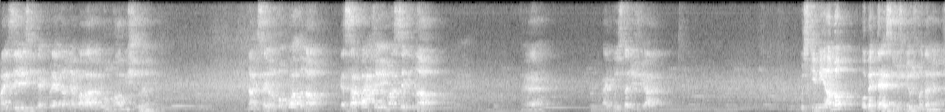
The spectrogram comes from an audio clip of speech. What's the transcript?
Mas eles interpretam a minha palavra como algo estranho. Não, isso aí eu não concordo não. Essa parte aí eu não aceito não. É. Aí por isso está desviado. Os que me amam obedecem os meus mandamentos.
